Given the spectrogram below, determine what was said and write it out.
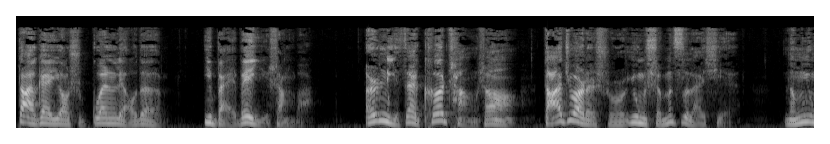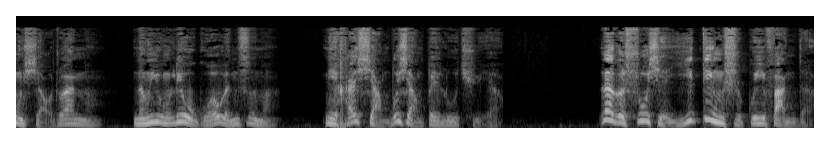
大概要是官僚的一百倍以上吧。而你在科场上答卷的时候，用什么字来写？能用小篆吗？能用六国文字吗？你还想不想被录取呀？那个书写一定是规范的。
